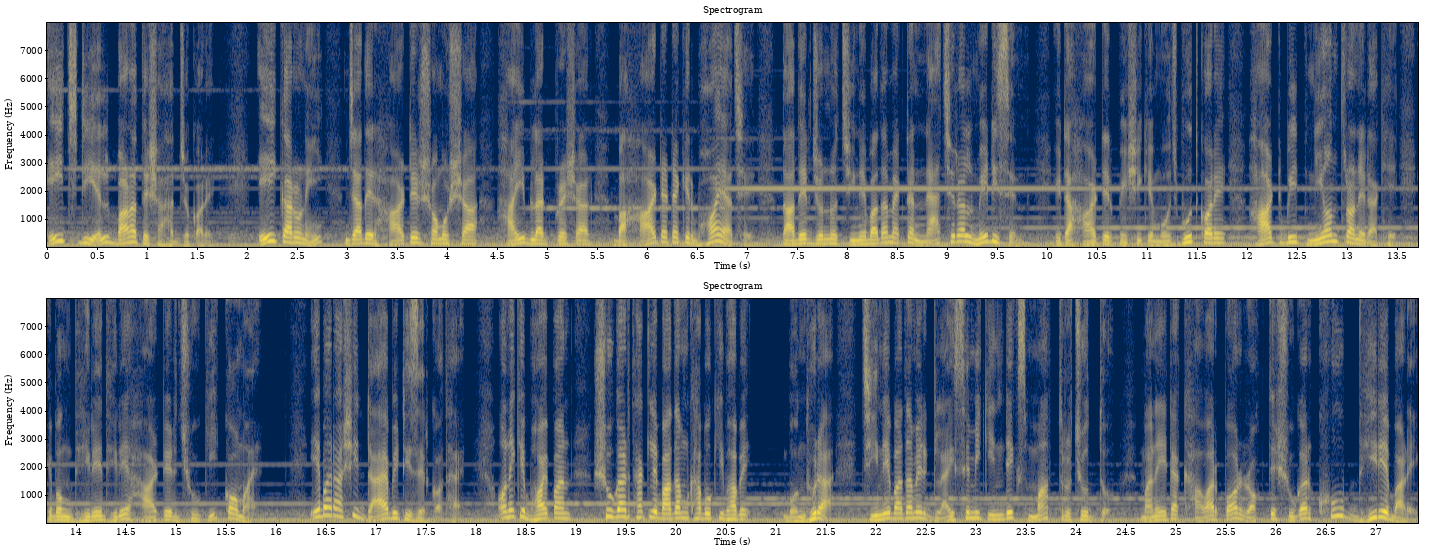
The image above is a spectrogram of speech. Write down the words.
এইচডিএল বাড়াতে সাহায্য করে। এই কারণেই যাদের হার্টের সমস্যা, হাই ব্লাড প্রেশার বা হার্ট অ্যাটাকের ভয় আছে, তাদের জন্য চিনেবাদাম একটা ন্যাচারাল মেডিসিন। এটা হার্টের পেশিকে মজবুত করে, হার্টবিট নিয়ন্ত্রণে রাখে এবং ধীরে ধীরে হার্টের ঝুঁকি কমায়। এবার আসি ডায়াবেটিসের কথায়। অনেকে ভয় পান, সুগার থাকলে বাদাম খাব কীভাবে? বন্ধুরা, চীনে বাদামের গ্লাইসেমিক ইন্ডেক্স মাত্র চোদ্দ। মানে এটা খাওয়ার পর রক্তে সুগার খুব ধীরে বাড়ে।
